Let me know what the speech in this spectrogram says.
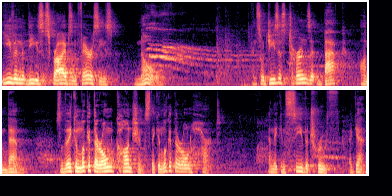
Even these scribes and Pharisees know. And so Jesus turns it back on them so they can look at their own conscience, they can look at their own heart, and they can see the truth again.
